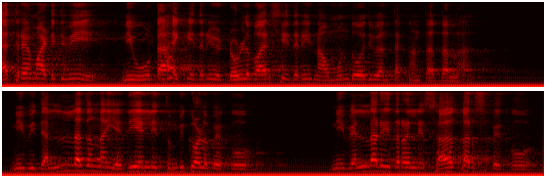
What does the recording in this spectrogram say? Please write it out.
ಯಾತ್ರೆ ಮಾಡಿದ್ವಿ ನೀವು ಊಟ ಹಾಕಿದ್ರಿ, ಡೊಳ್ಳು ಬಾರಿಸಿದ್ರಿ, ನಾವು ಮುಂದೋದ್ವಿ ಅಂತಕ್ಕಂಥದ್ದಲ್ಲ. ನೀವು ಇದೆಲ್ಲದನ್ನ ಎದೆಯಲ್ಲಿ ತುಂಬಿಕೊಳ್ಬೇಕು ನೀವೆಲ್ಲರೂ ಇದರಲ್ಲಿ ಸಹಕರಿಸಬೇಕು.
